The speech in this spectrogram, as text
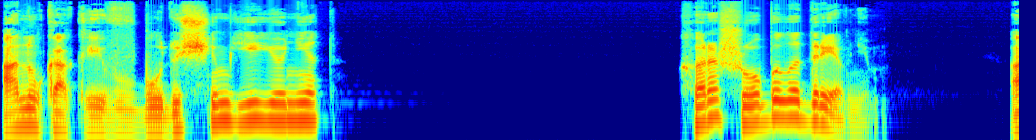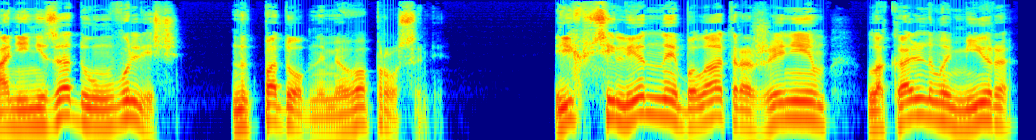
А ну как и в будущем ее нет. Хорошо было древним. Они не задумывались над подобными вопросами. Их вселенная была отражением локального мира,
